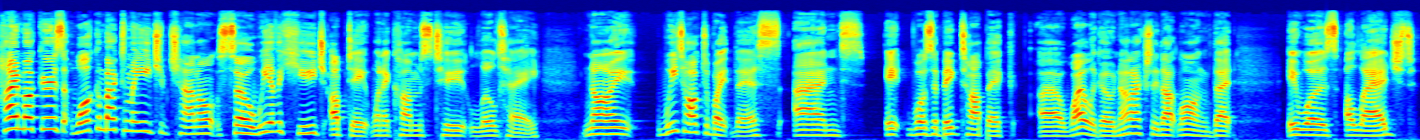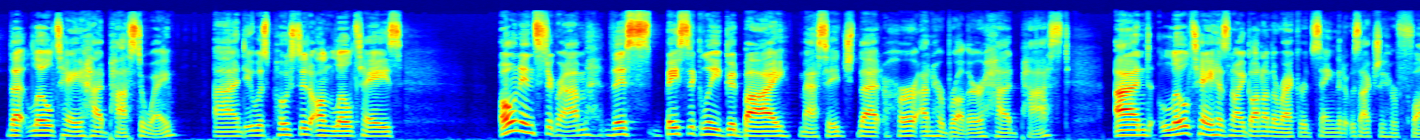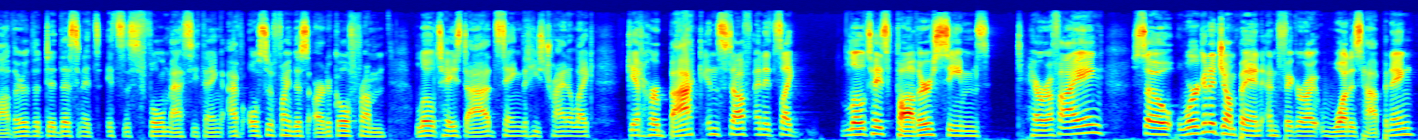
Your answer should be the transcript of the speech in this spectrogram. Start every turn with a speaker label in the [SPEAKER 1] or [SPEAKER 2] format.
[SPEAKER 1] Hi muckers, welcome back to my YouTube channel. So we have a huge update when it comes to Lil Tay. Now, we talked about this and it was a big topic a while ago, not actually that long, that it was alleged that Lil Tay had passed away. And it was posted on Lil Tay's own Instagram, this basically goodbye message that her and her brother had passed. And Lil Tay has now gone on the record saying that it was actually her father that did this, and it's it's this full messy thing. I've also found this article from Lil Tay's dad saying that he's trying to like get her back and stuff, and it's like Lil Tay's father seems terrifying. So we're gonna jump in and figure out what is happening.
